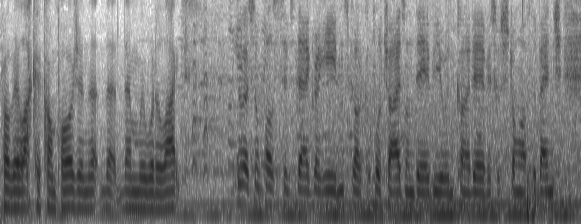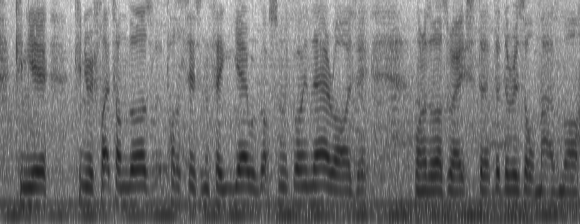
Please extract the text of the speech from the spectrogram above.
probably lack of composure that, that, than we would have liked there were some positives there. Greg Eden got a couple of tries on debut, and Connor Davis was strong off the bench. Can you can you reflect on those positives and think, yeah, we've got something going there, or is it one of those where it's the, the, the result matters more?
